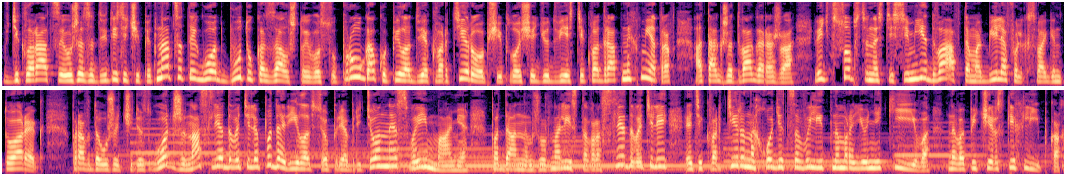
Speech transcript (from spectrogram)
В декларации уже за 2015 год Бут указал, что его супруга купила две квартиры общей площадью 200 квадратных метров, а также два гаража. Ведь в собственности семьи два автомобиля Volkswagen Touareg. Правда, уже через год жена следователя подарила все приобретенное своей маме. По данным журналистов-расследователей, эти квартиры находятся в элитном районе Киева, Новопечерских Липках.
